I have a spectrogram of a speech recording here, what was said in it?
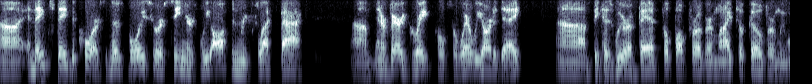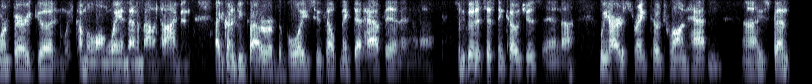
uh, and they've stayed the course. And those boys who are seniors, we often reflect back um, and are very grateful for where we are today uh, because we were a bad football program when I took over, and we weren't very good, and we've come a long way in that amount of time. And I couldn't be prouder of the boys who've helped make that happen, and uh, some good assistant coaches. And uh, we hired a strength coach, Ron Hatton, uh, who spent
